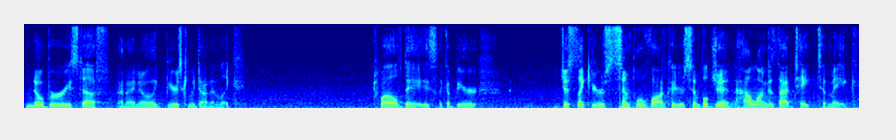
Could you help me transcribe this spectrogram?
know brewery stuff, and I know like beers can be done in like twelve days. Like a beer, just like your simple vodka, your simple gin. How long does that take to make?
